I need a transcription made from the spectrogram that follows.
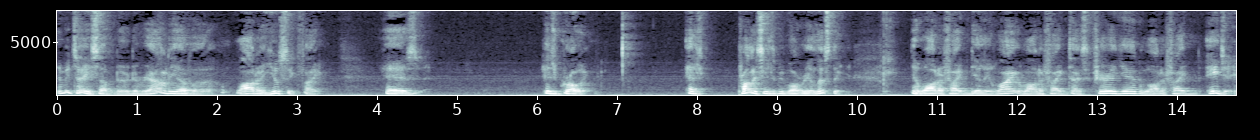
Let me tell you something, dude. The reality of a Wilder Usyk fight is is growing. And probably seems to be more realistic than Wilder fighting Dillian Whyte, Wilder fighting Tyson Fury again, Wilder fighting AJ.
